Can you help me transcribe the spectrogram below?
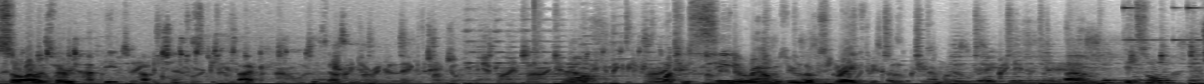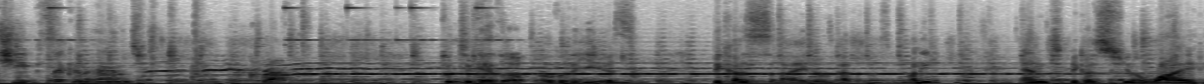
So I was very happy to have a chance to come back in 2009. Now, what you see around you looks great because the camera is great. Um, it's all cheap second-hand put together over the years because I don't have a lot of money and because, you know, why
